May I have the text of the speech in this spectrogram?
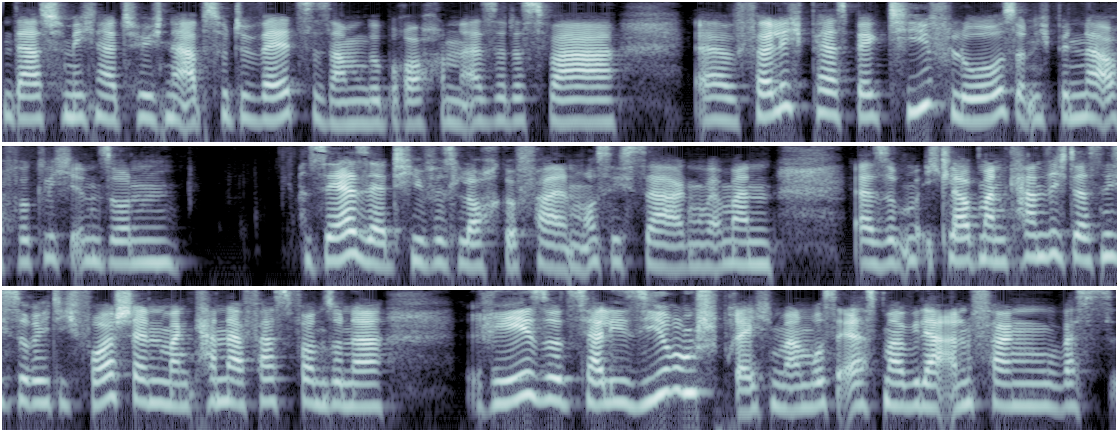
Und da ist für mich natürlich eine absolute Welt zusammengebrochen. Also das war äh, völlig perspektivlos und ich bin da auch wirklich in so ein sehr, sehr tiefes Loch gefallen, muss ich sagen. Wenn man, also ich glaube, man kann sich das nicht so richtig vorstellen. Man kann da fast von so einer Resozialisierung sprechen. Man muss erstmal wieder anfangen, was,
